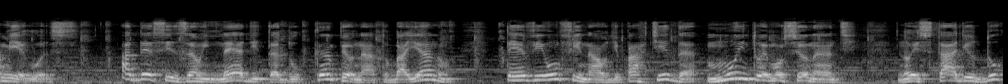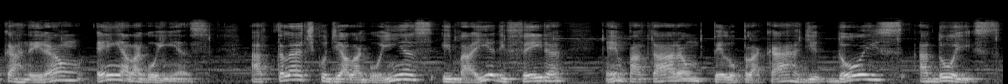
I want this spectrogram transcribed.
Amigos. A decisão inédita do Campeonato Baiano teve um final de partida muito emocionante no estádio do Carneirão, em Alagoinhas. Atlético de Alagoinhas e Bahia de Feira empataram pelo placar de 2 a 2.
